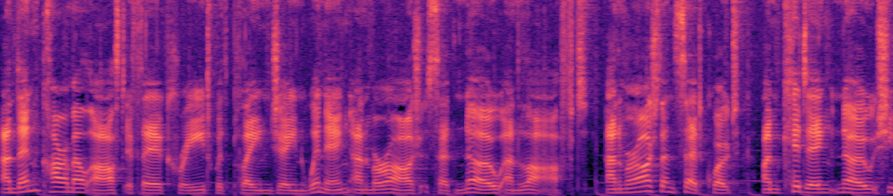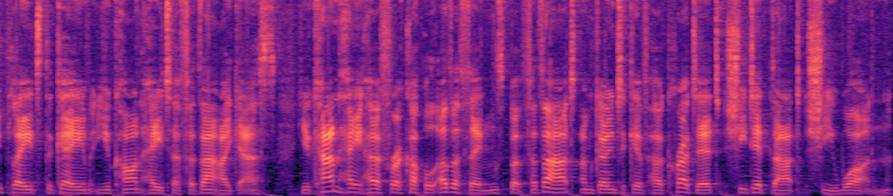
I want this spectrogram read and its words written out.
And then Caramel asked if they agreed with Plane Jane winning, and Mirage said no and laughed. And Mirage then said, quote, I'm kidding, no, she played the game, you can't hate her for that, I guess. You can hate her for a couple other things, but for that, I'm going to give her credit. She did that, she won.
